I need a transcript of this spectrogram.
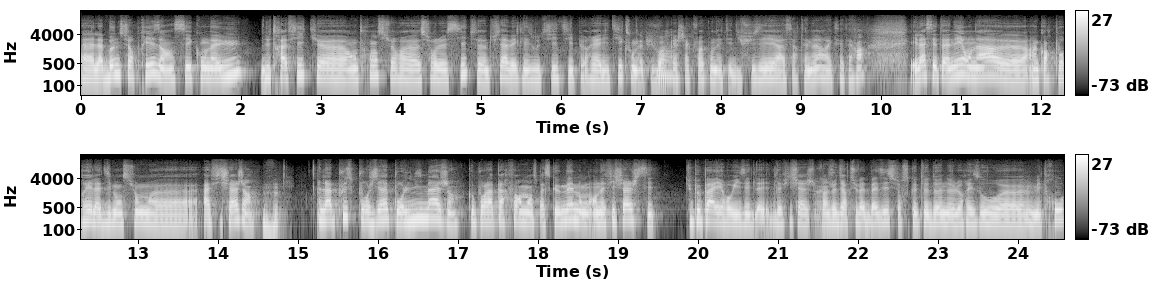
la bonne surprise, hein, c'est qu'on a eu du trafic euh, entrant sur, euh, sur le site. Tu sais, avec les outils type Realytics, on a pu voir qu'à chaque fois qu'on était diffusé à certaines heures, etc. Et là, cette année, on a euh, incorporé la dimension affichage. Mhm. Là, plus pour, je dirais, pour l'image que pour la performance. Parce que même en affichage, c'est tu peux pas héroïser de l'affichage. Enfin, je veux dire, tu vas te baser sur ce que te donne le réseau euh, métro,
